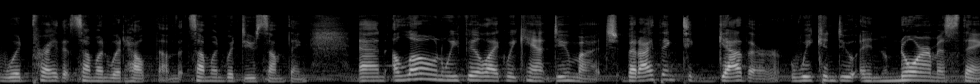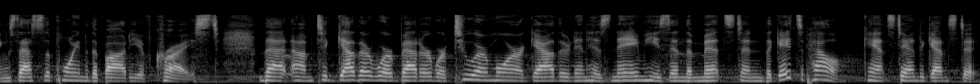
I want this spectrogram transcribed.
would pray that someone would help them, that someone would do something. And alone, we feel like we can't do much. But I think together, we can do enormous things. That's the point of the body of Christ. That um, together we're better, where two or more are gathered in his name, he's in the midst, and the gates of hell can't stand against it.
